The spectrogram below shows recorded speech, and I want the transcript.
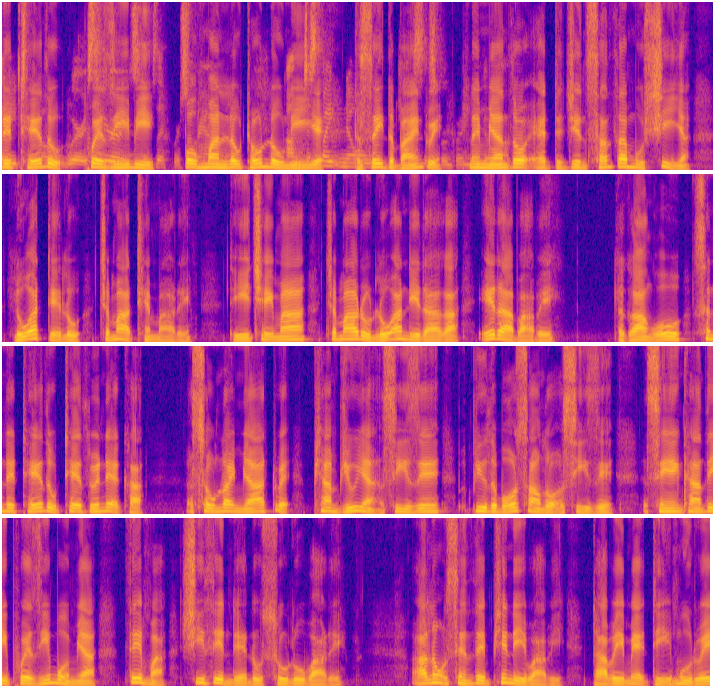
နစ် ready ထဲ to သို့ go. Whereas ဖွဲ့ here စည်း it ပြီး seems like we're ပုံမှန် scrambling. လှုပ်ထုံးလုပ်နည်း Um, ရဲ့ despite knowing တစ်စိတ်တစ်ပိုင်း cases တွင် were going လျင် to be မြန် a သော lot. antigen စမ်းသပ်မှုရှိရန်လိုအပ်တယ်လို့ကျွန်မထင်ပါတယ်ဒီအချိန်မှာကျွန်မတို့လိုအပ်နေတာကအဲ့ဒါပါပဲ၎င်းကိုစနစ်ထဲသို့ထည့်သွင်းတဲ့အခါ အစုံလိုက်များအတွက်ဖြန့်ဖြူးရန်အစီအစဉ်အပြုသဘောဆောင်သောအစီအစဉ်အစဉ်ခံသည့်ဖွဲ့စည်းပုံများသင့်မှရှိသင့်တယ်လို့ဆိုလိုပါတယ်အားလုံးအစဉ်သင့်ဖြစ်နေပါပြီဒါပေမဲ့ဒီအမှုတွေ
